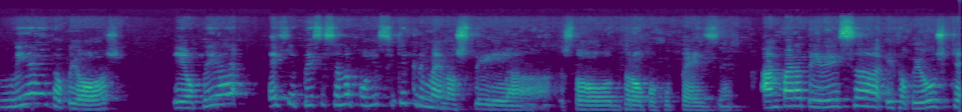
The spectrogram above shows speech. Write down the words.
μία ηθοποιός η οποία έχει επίσης ένα πολύ συγκεκριμένο στυλ α, στον τρόπο που παίζει. Αν παρατηρείς α, ηθοποιούς και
